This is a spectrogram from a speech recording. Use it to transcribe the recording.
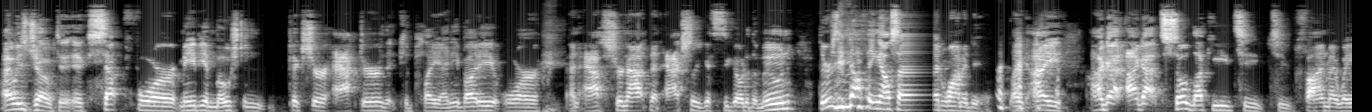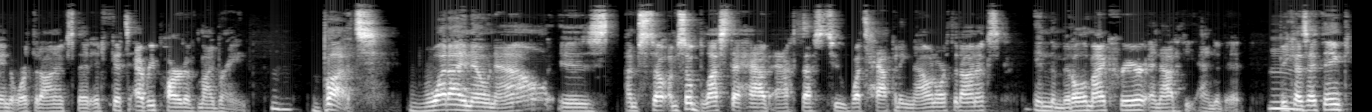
I always joked, except for maybe a motion picture actor that could play anybody or an astronaut that actually gets to go to the moon, there's nothing else I'd want to do. Like I, I got, I got so lucky to, to find my way into orthodontics that it fits every part of my brain. Mm-hmm. But what I know now is I'm so I'm so blessed to have access to what's happening now in orthodontics in the middle of my career and not at the end of it. Mm. Because I think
